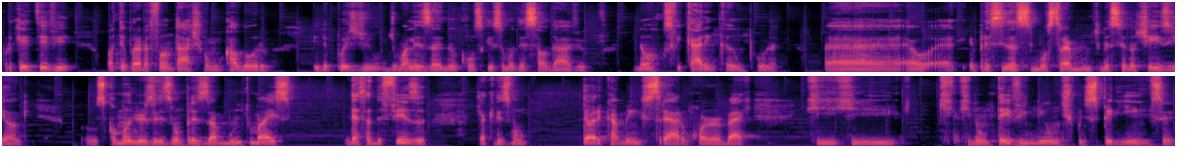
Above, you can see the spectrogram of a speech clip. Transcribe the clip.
porque ele teve uma temporada fantástica como calouro e depois de, de uma lesão não conseguiu se manter saudável, não ficar em campo, né? É, é, é, precisa se mostrar muito nesse ano Chase Young. Os Commanders eles vão precisar muito mais dessa defesa, já que eles vão teoricamente estrear um quarterback que, que, que não teve nenhum tipo de experiência,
